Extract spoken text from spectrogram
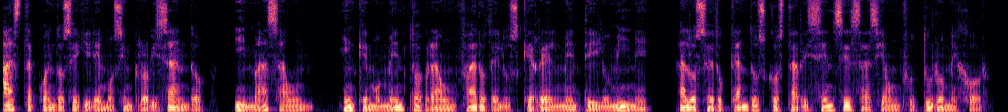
¿Hasta cuándo seguiremos improvisando, y más aún, en qué momento habrá un faro de luz que realmente ilumine a los educandos costarricenses hacia un futuro mejor?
